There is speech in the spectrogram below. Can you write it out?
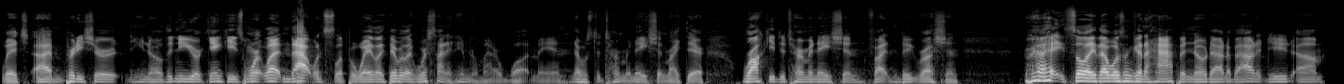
which I'm pretty sure, you know, the New York Yankees weren't letting that one slip away. Like, they were like, we're signing him no matter what, man. That was determination right there. Rocky determination fighting the big Russian. Right. So, like, that wasn't going to happen. No doubt about it, dude. Um,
